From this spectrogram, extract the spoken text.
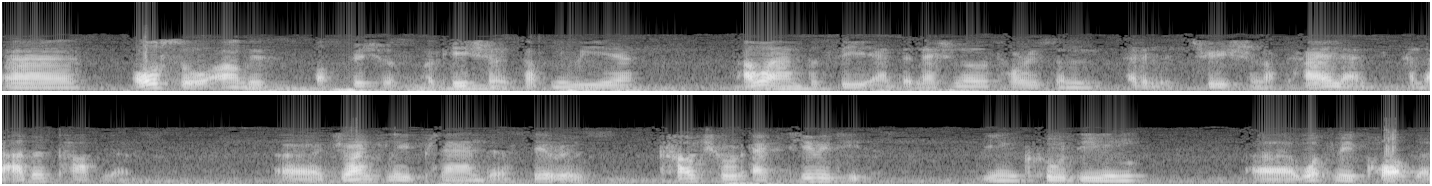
And also on this auspicious occasions of New Year, our embassy and the National Tourism Administration of Thailand and other partners uh, jointly planned a series of cultural activities, including uh, what we call the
